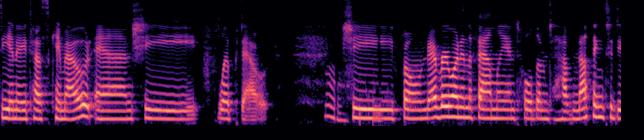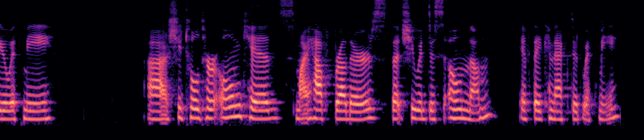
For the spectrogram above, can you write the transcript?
DNA test came out and she flipped out. Oh. She phoned everyone in the family and told them to have nothing to do with me. Uh, she told her own kids, my half brothers, that she would disown them if they connected with me.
